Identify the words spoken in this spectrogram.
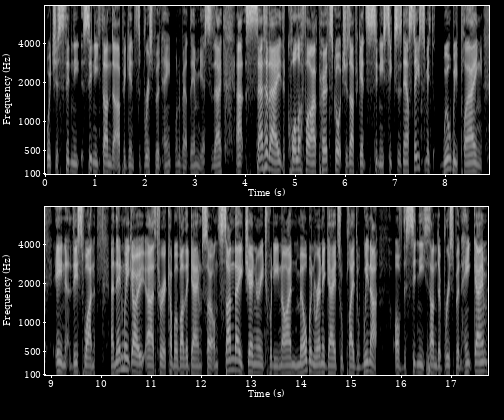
which is Sydney Sydney Thunder up against the Brisbane Heat. What about them yesterday? Uh, Saturday, the qualifier Perth Scorchers up against the Sydney Sixers. Now Steve Smith will be playing in this one, and then we go through a couple of other games. So on Sunday, January 29, Melbourne Renegades will play the winner of the Sydney Thunder Brisbane Heat game.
